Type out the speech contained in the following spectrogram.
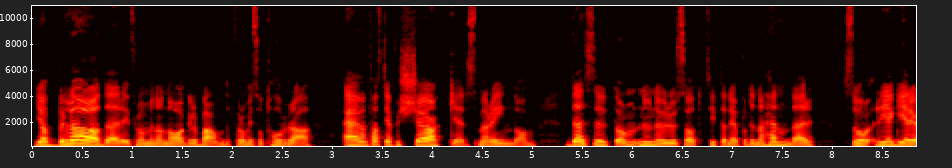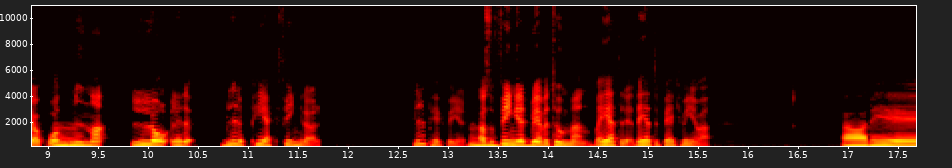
jag blöder ifrån mina nagelband för de är så torra. Även fast jag försöker smörja in dem. Dessutom, nu när du sa att du tittar ner på dina händer så reagerar jag på Mm. att mina blir det pekfingrar? Blir det pekfinger? Mm. Alltså fingret bredvid tummen. Vad heter det? Det heter pekfinger va? Ja det är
